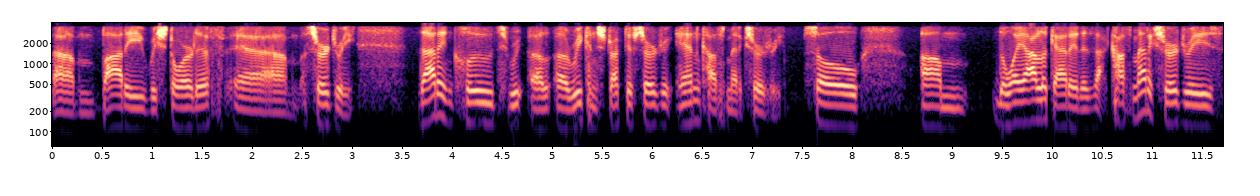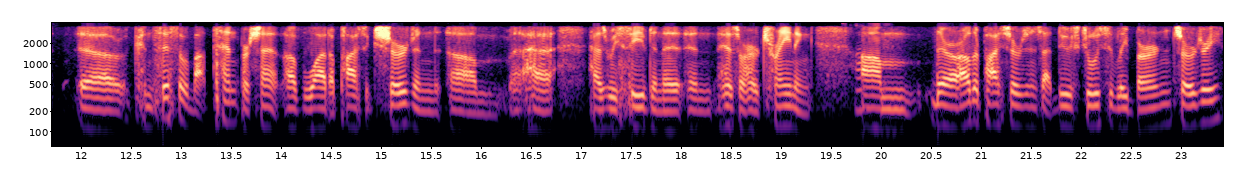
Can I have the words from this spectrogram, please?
um, body restorative um, surgery. That includes re- uh, reconstructive surgery and cosmetic surgery. So. Um, the way I look at it is that cosmetic surgeries uh, consist of about 10% of what a plastic surgeon um, ha- has received in, a, in his or her training. Okay. Um, there are other plastic surgeons that do exclusively burn surgery.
